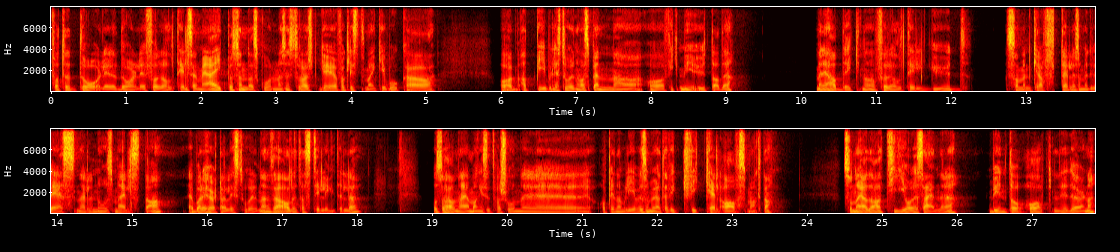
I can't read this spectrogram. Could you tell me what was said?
fått et dårligere dårligere forhold til, selv om jeg gikk på søndagsskolen og syntes det var gøy å få klistremerke i boka, og, og at bibelhistoriene var spennende, og, fikk mye ut av det. Men jeg hadde ikke noe forhold til Gud som en kraft eller som et vesen eller noe som helst da. Jeg bare hørte alle historiene, så jeg har aldri tatt stilling til det. Og så havna jeg i mange situasjoner eh, opp gjennom livet som gjør at jeg fikk, fikk helt avsmak, da. Så når jeg da ti år seinere begynte å åpne de dørene,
